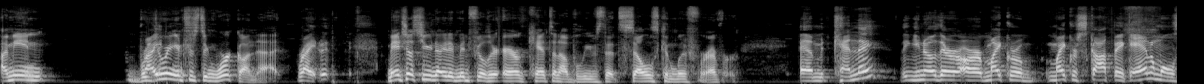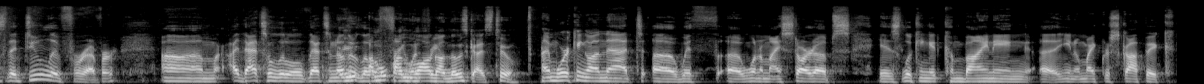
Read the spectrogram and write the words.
I mean, we're doing interesting work on that. Right. Manchester United midfielder Eric Cantona believes that cells can live forever. Um, can they? You know, there are micro, microscopic animals that do live forever. Um, that's a little. That's another little. I'm, I'm long on those guys too. I'm working on that uh, with uh, one of my startups. Is looking at combining, uh, you know, microscopic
